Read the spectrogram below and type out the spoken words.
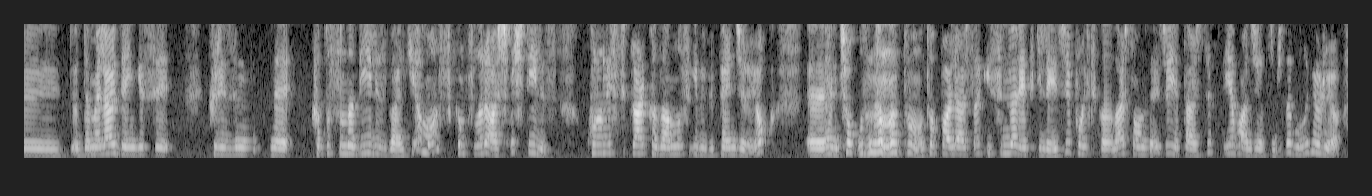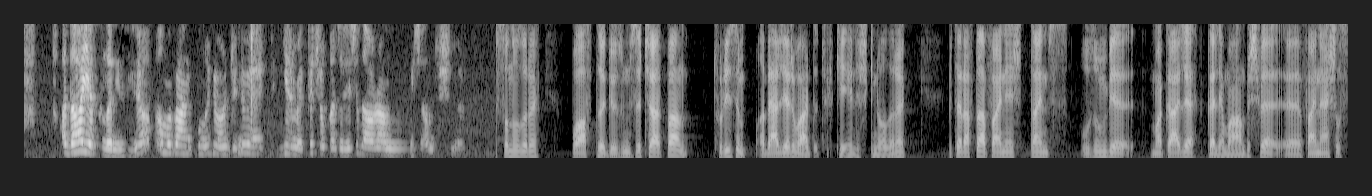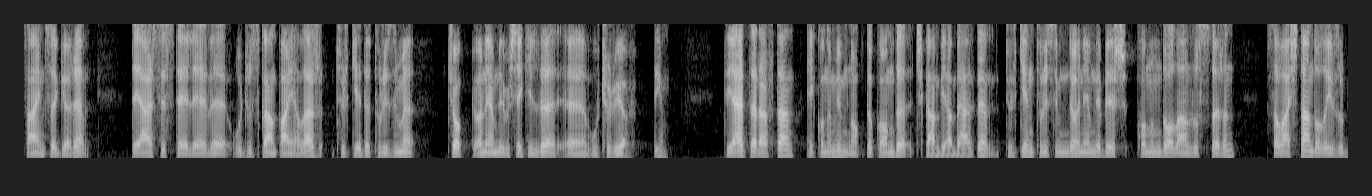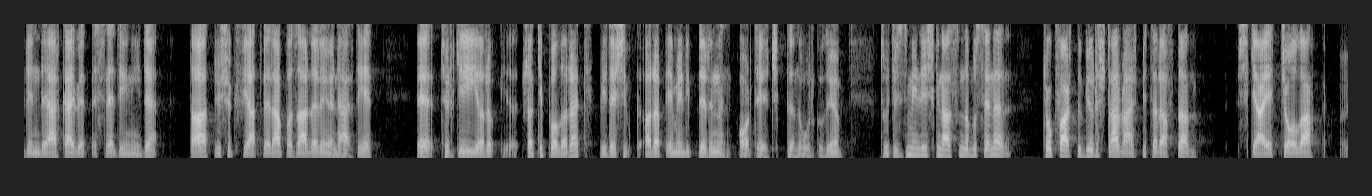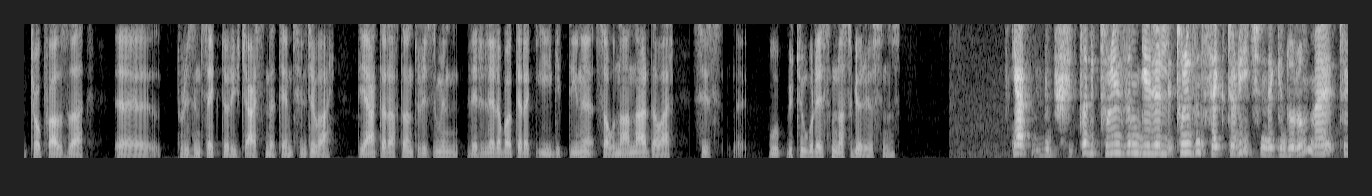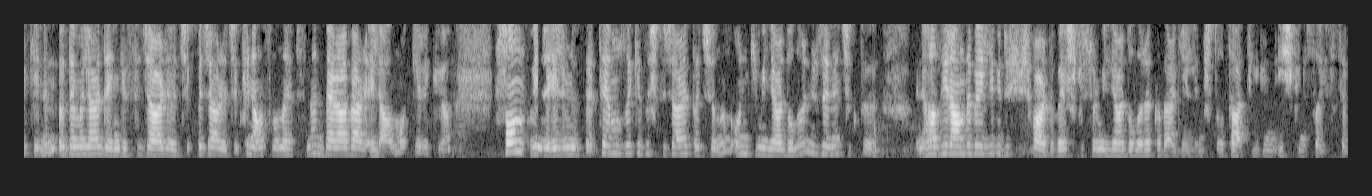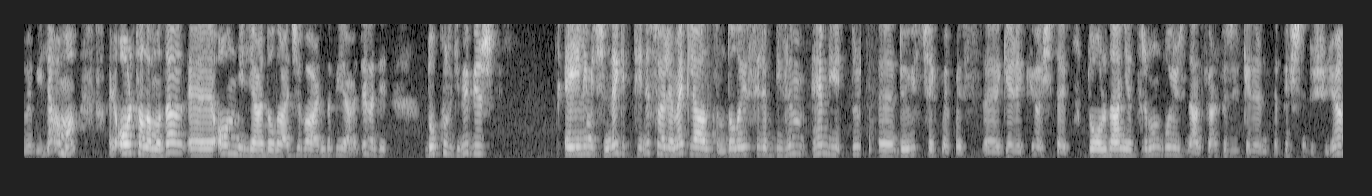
ödemeler dengesi krizine kapısında değiliz belki ama sıkıntıları aşmış değiliz. Kurun istikrar kazanması gibi bir pencere yok. Ee, hani çok uzun anlattım ama toparlarsak isimler etkileyici, politikalar son derece yetersiz. Yabancı yatırımcı da bunu görüyor. Daha yakından izliyor ama ben bunu gördüğünü ve girmekte çok aceleci davranmayacağını düşünüyorum. Son olarak bu hafta gözümüze çarpan turizm haberleri vardı Türkiye'ye ilişkin olarak. Bir taraftan Financial Times uzun bir makale kaleme almış ve e, Financial Times'a göre değersiz TL ve ucuz kampanyalar Türkiye'de turizmi çok önemli bir şekilde e, uçuruyor diyeyim. Diğer taraftan ekonomim.com'da çıkan bir haberde Türkiye'nin turizminde önemli bir konumda olan Rusların savaştan dolayı rublenin değer kaybetmesi nedeniyle daha düşük fiyat veren pazarlara yöneldiği ve Türkiye'yi rakip olarak Birleşik Arap Emirlikleri'nin ortaya çıktığını vurguluyor. Turizme ilişkin aslında bu sene çok farklı görüşler var. Bir taraftan şikayetçi olan çok fazla e, turizm sektörü içerisinde temsilci var. Diğer taraftan turizmin verilere bakarak iyi gittiğini savunanlar da var. Siz e, bu bütün bu resmi nasıl görüyorsunuz? Ya tabii turizm gelirli, turizm sektörü içindeki durum ve Türkiye'nin ödemeler dengesi, cari açık ve cari açık finansmanı hepsinden beraber ele almak gerekiyor. Son veri elimizde Temmuz'daki dış ticaret açığının 12 milyar doların üzerine çıktığı. Hani Haziran'da belli bir düşüş vardı. 5 küsur milyar dolara kadar gerilemişti o tatil günü, iş günü sayısı sebebiyle ama hani ortalamada 10 milyar dolar civarında bir yerde hadi 9 gibi bir eğilim içinde gittiğini söylemek lazım. Dolayısıyla bizim hem e, döviz çekmemiz e, gerekiyor. İşte doğrudan yatırımın bu yüzden Körfez ülkelerinde peşine düşülüyor.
